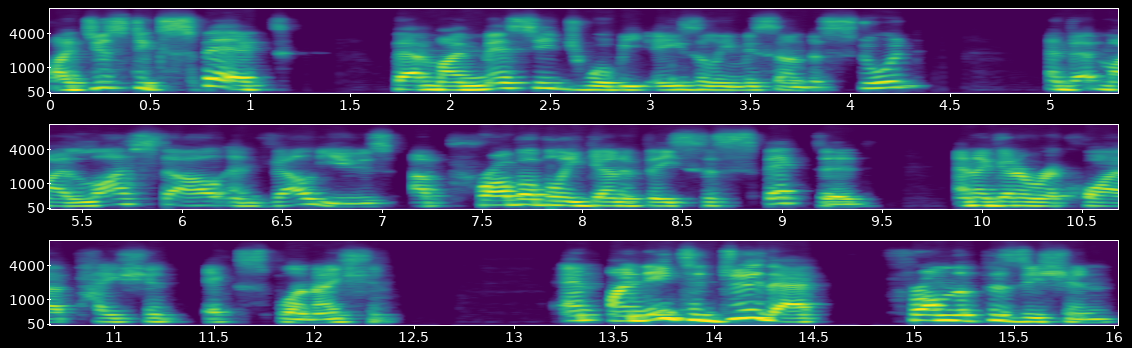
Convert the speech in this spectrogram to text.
I just expect that my message will be easily misunderstood and that my lifestyle and values are probably going to be suspected and are going to require patient explanation. And I need to do that from the position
